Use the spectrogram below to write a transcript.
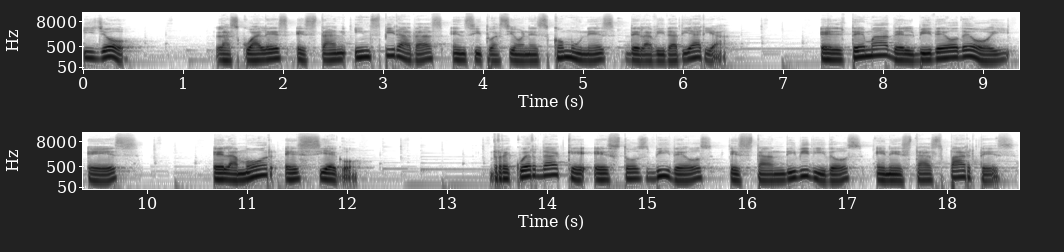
y yo, las cuales están inspiradas en situaciones comunes de la vida diaria. El tema del video de hoy es El amor es ciego. Recuerda que estos videos están divididos en estas partes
